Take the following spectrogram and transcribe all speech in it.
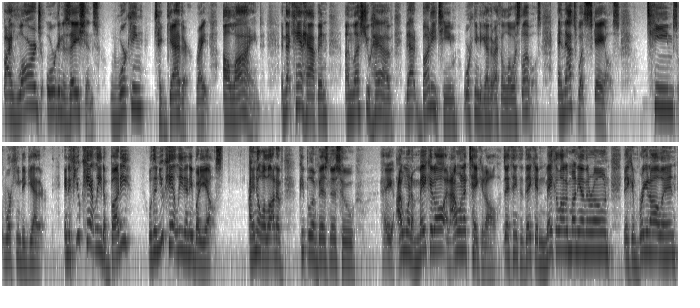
by large organizations working together, right? Aligned. And that can't happen unless you have that buddy team working together at the lowest levels. And that's what scales teams working together. And if you can't lead a buddy, well, then you can't lead anybody else. I know a lot of people in business who, hey, I want to make it all and I want to take it all. They think that they can make a lot of money on their own, they can bring it all in,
